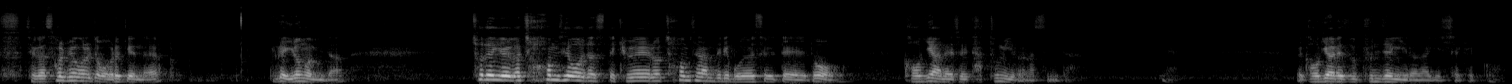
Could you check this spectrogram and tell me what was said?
제가 설명을 좀 어렵게 했나요? 그러니까 이런 겁니다. 초대교회가 처음 세워졌을 때 교회로 처음 사람들이 모였을 때에도 거기 안에서 다툼이 일어났습니다. 예. 거기 안에서 분쟁이 일어나기 시작했고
